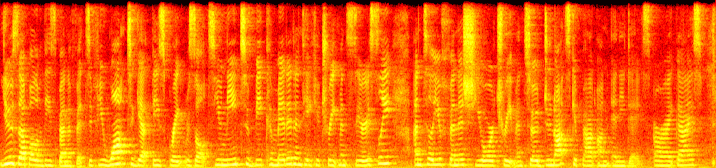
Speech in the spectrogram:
use up all of these benefits. If you want to get these great results, you need to be committed and take your treatment seriously until you finish your treatment. So do not skip out on any days. All right, guys?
